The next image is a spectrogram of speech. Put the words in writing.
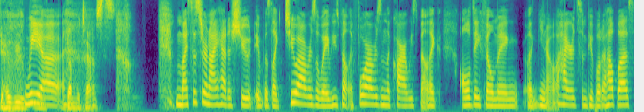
have you, We, uh, done the tests? My sister and I had a shoot. It was like two hours away. We spent like four hours in the car. We spent like all day filming, like, you know, hired some people to help us.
